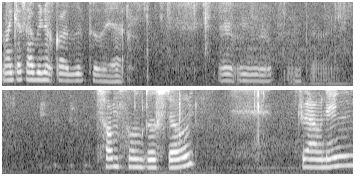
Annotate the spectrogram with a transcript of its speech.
Like I said, we're not got Liverpool yet. Tom Huddlestone, Drowning,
